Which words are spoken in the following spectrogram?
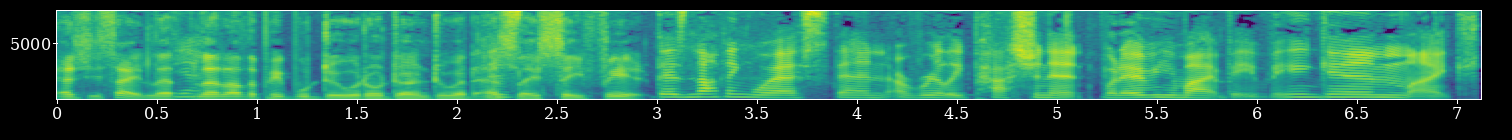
as you say, let Yeah. let other people do it or don't do it as they see fit. There's nothing worse than a really passionate, whatever you might be, vegan, like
